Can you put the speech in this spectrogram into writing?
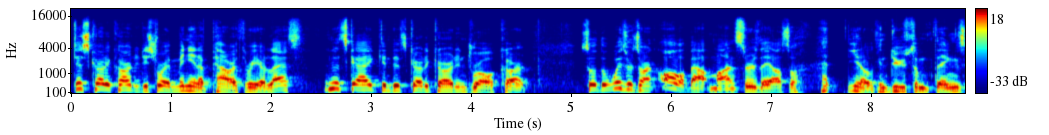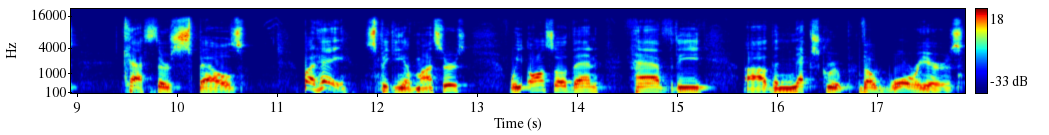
Discard a card to destroy a minion of power 3 or less, and this guy can discard a card and draw a card. So the wizards aren't all about monsters, they also, you know, can do some things, cast their spells. But hey, speaking of monsters, we also then have the, uh, the next group, the warriors.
